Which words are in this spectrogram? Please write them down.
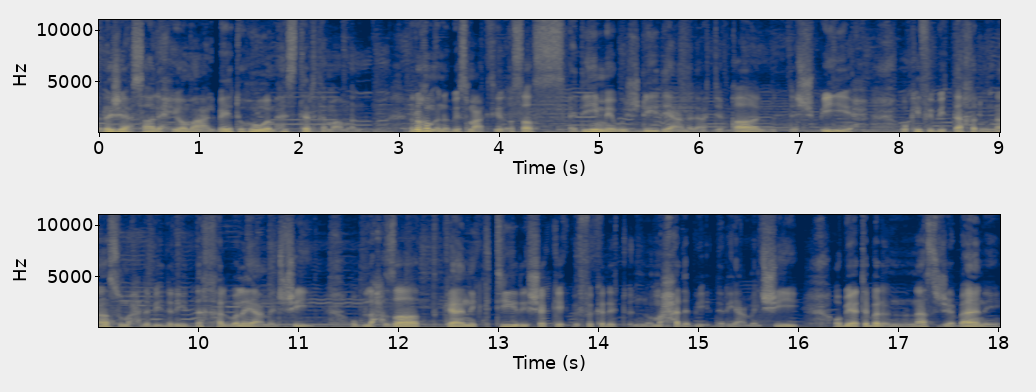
رجع صالح يومها على البيت وهو مهستر تماما. رغم إنه بيسمع كتير قصص قديمة وجديدة عن الاعتقال والتشبيح وكيف بيتاخدوا الناس وما حدا بيقدر يتدخل ولا يعمل شي وبلحظات كان كتير يشكك بفكرة إنه ما حدا بيقدر يعمل شي وبيعتبر إنه الناس جبانة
